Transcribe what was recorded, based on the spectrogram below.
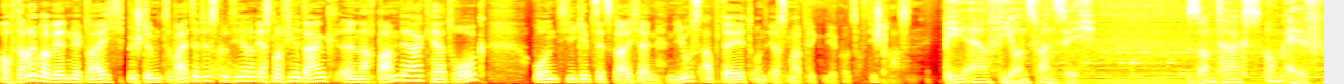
Auch darüber werden wir gleich bestimmt weiter diskutieren. Erstmal vielen Dank äh, nach Bamberg, Herr Trog. Und hier gibt es jetzt gleich ein News-Update und erstmal blicken wir kurz auf die Straßen. BR 24 Sonntags um 11.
